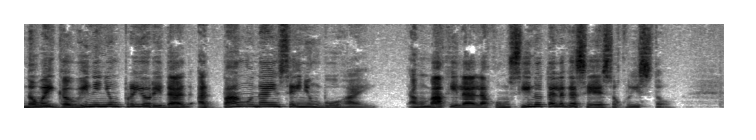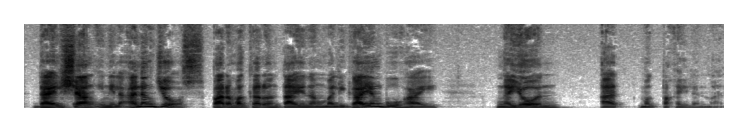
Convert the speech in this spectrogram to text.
naway gawin ninyong prioridad at pangunahin sa inyong buhay ang makilala kung sino talaga si Yeso Kristo dahil siya ang inilaan ng Diyos para magkaroon tayo ng maligayang buhay ngayon at magpakailanman.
